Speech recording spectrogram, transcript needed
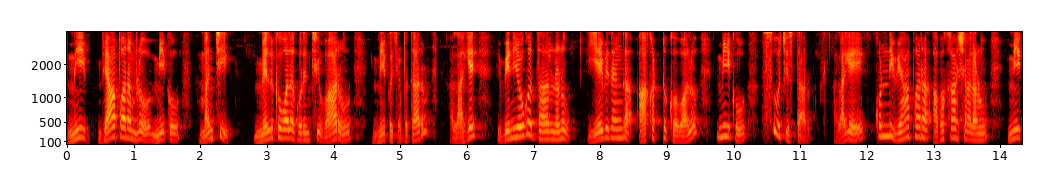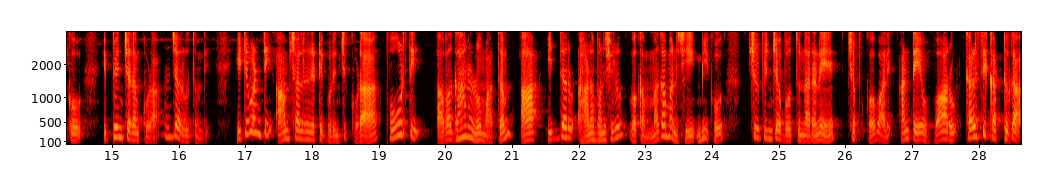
మీ వ్యాపారంలో మీకు మంచి మెలకువల గురించి వారు మీకు చెబుతారు. అలాగే వినియోగదారులను ఏ విధంగా ఆకట్టుకోవాలో మీకు సూచిస్తారు. అలాగే కొన్ని వ్యాపార అవకాశాలను మీకు ఇప్పించడం కూడా జరుగుతుంది. ఇటువంటి అంశాలన్నిటి గురించి కూడా పూర్తి అవగాహనను మాత్రం ఆ ఇద్దరు ఆడ మనుషులు ఒక మగ మనిషి మీకు చూపించబోతున్నారనే చెప్పుకోవాలి. అంటే వారు కలిసికట్టుగా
